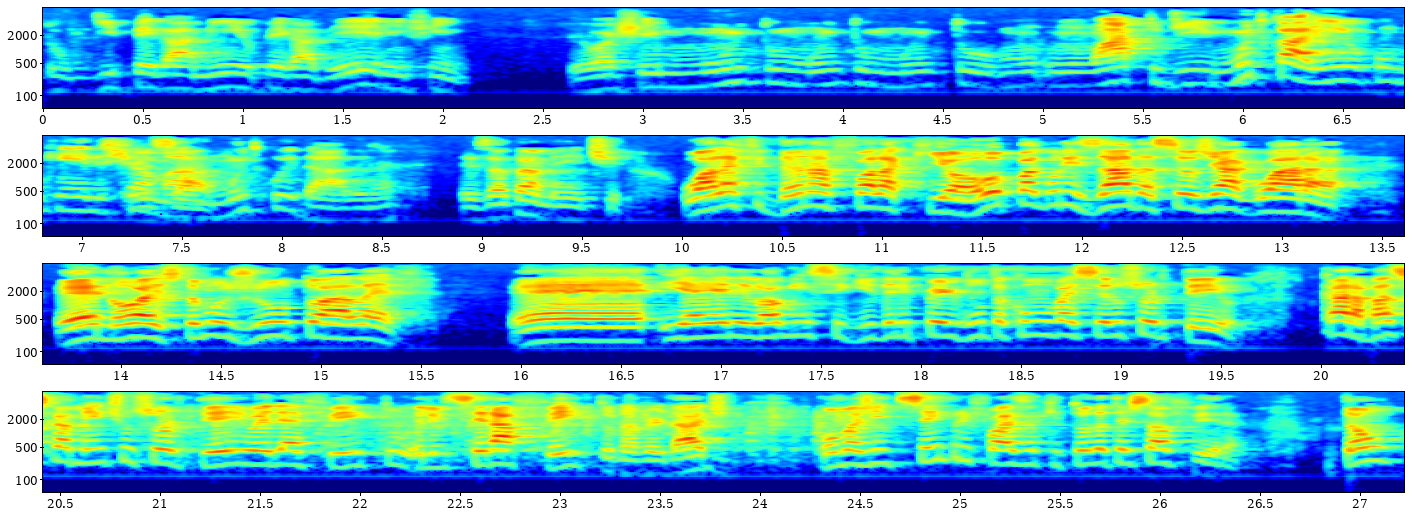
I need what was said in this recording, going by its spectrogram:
do Gui pegar a minha, eu pegar dele, enfim. Eu achei muito, muito, muito. Um, um ato de muito carinho com quem eles chamaram, Exato. muito cuidado, né? Exatamente. O Aleph Dana fala aqui, ó. Opa, gurizada, seus Jaguara. É nós, tamo junto, Aleph. É, e aí ele logo em seguida ele pergunta como vai ser o sorteio. Cara, basicamente o sorteio ele é feito, ele será feito, na verdade, como a gente sempre faz aqui toda terça-feira. Então,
